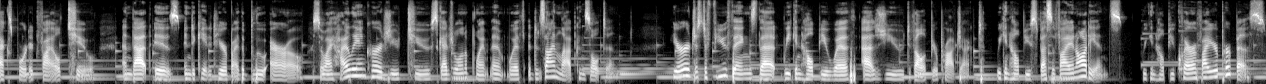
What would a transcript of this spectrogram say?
exported file to and that is indicated here by the blue arrow. So I highly encourage you to schedule an appointment with a Design Lab consultant. Here are just a few things that we can help you with as you develop your project. We can help you specify an audience. We can help you clarify your purpose.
